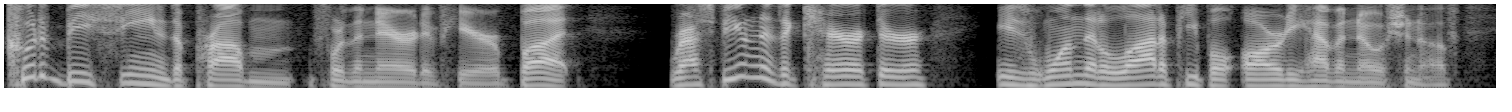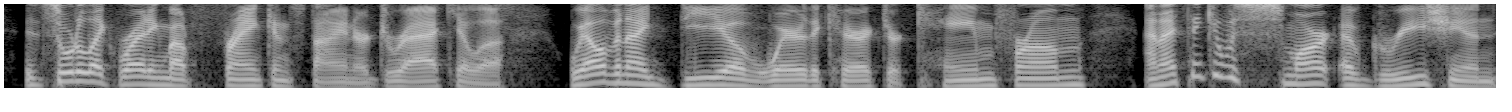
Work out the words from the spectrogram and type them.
could be seen as a problem for the narrative here, but Rasputin as a character is one that a lot of people already have a notion of. It's sort of like writing about Frankenstein or Dracula. We all have an idea of where the character came from, and I think it was smart of Grecian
